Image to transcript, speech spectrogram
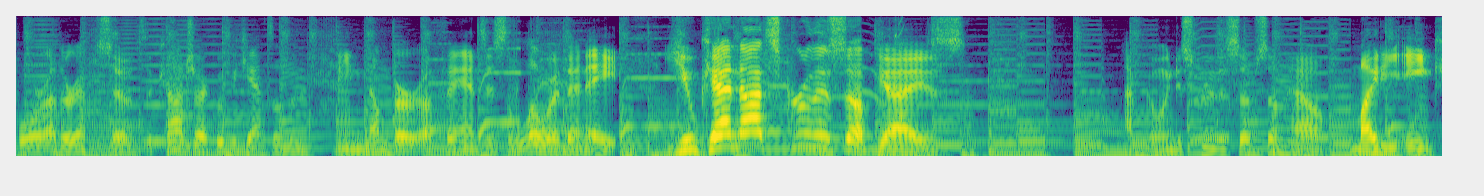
four other episodes. The contract will be canceled if the number of fans is lower than eight. You cannot screw this up, guys! I'm going to screw this up somehow. Mighty Inc.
